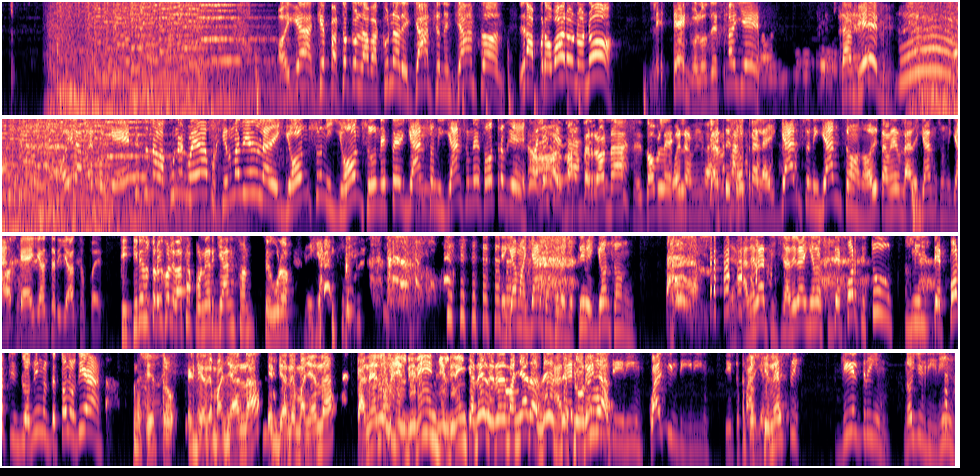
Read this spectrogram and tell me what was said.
Oigan, ¿qué pasó con la vacuna de Johnson Johnson? ¿La aprobaron o no? Le tengo los detalles. También. Porque esa es una vacuna nueva, porque yo no me había la de Johnson y Johnson. Esta de Johnson y Johnson es otro que. ¿Cuál es No, esa? Más perrona, es doble. La misma, esta es no- otra, la de Johnson y Johnson. Ahorita veo la de Johnson y Johnson. Ok, Johnson y Johnson, pues. Si tienes otro hijo, le vas a poner Janson, seguro. Johnson. Se llama Johnson, pero se escribe Johnson. Eh, Adelante, adelante. Y en los deportes, tú, mil deportes, los mismos de todos los días. ¿No es cierto? El día de mañana, el día de mañana, Canelo Gildirín, Gildirín Canelo, el día de mañana, desde ver, Florida. ¿Cuál Gildirín? ¿Cuál Gildirín? Tito Entonces, ¿quién es? Gildrim, no Gildirín.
